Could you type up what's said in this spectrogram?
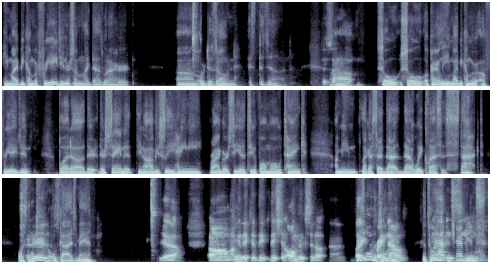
he might become a free agent or something like that, is what I heard. Um, or DAZN. It's DAZN. It's, um, so so apparently he might become a, a free agent, but uh, they're they're saying that you know obviously Haney, Ryan Garcia, Teofimo, Tank. I mean, like I said, that that weight class is stacked. What's next for those guys, man? Yeah. Um, I mean, they could they, they should all mix it up, man. Like right tournament. now, The tournament haven't champions. seen-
